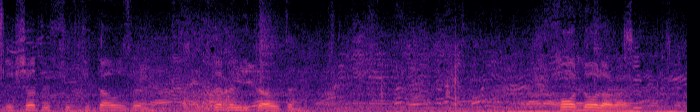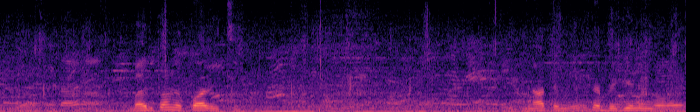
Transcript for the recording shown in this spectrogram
The shot is 50,000, 70,000. Four dollar, right? Yeah. But it depends on the quality. Nothing. This is the beginning of it.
